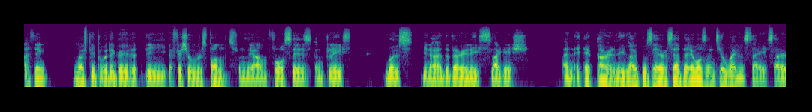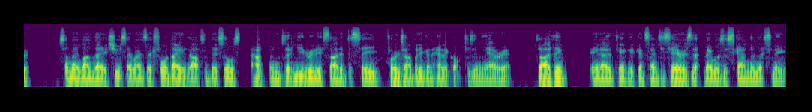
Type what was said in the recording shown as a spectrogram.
I think most people would agree that the official response from the armed forces and police was, you know, at the very least sluggish. And it, apparently, locals here have said that it wasn't until Wednesday, so Sunday, Monday, Tuesday, Wednesday, four days after this all happened, that you really started to see, for example, even helicopters in the area. So I think, you know, I think the consensus here is that there was a scandalously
